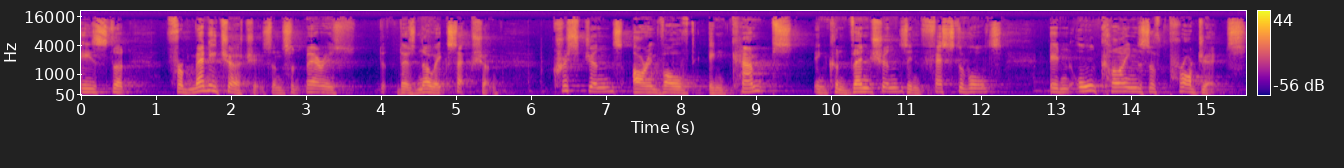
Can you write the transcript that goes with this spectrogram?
is that from many churches, and St. Mary's, there's no exception, Christians are involved in camps, in conventions, in festivals, in all kinds of projects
